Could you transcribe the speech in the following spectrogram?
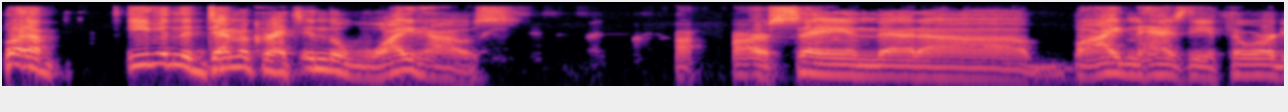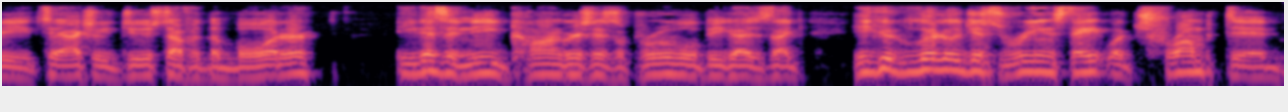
but uh, even the Democrats in the White House are, are saying that uh, Biden has the authority to actually do stuff at the border. He doesn't need Congress's approval because, like, he could literally just reinstate what Trump did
